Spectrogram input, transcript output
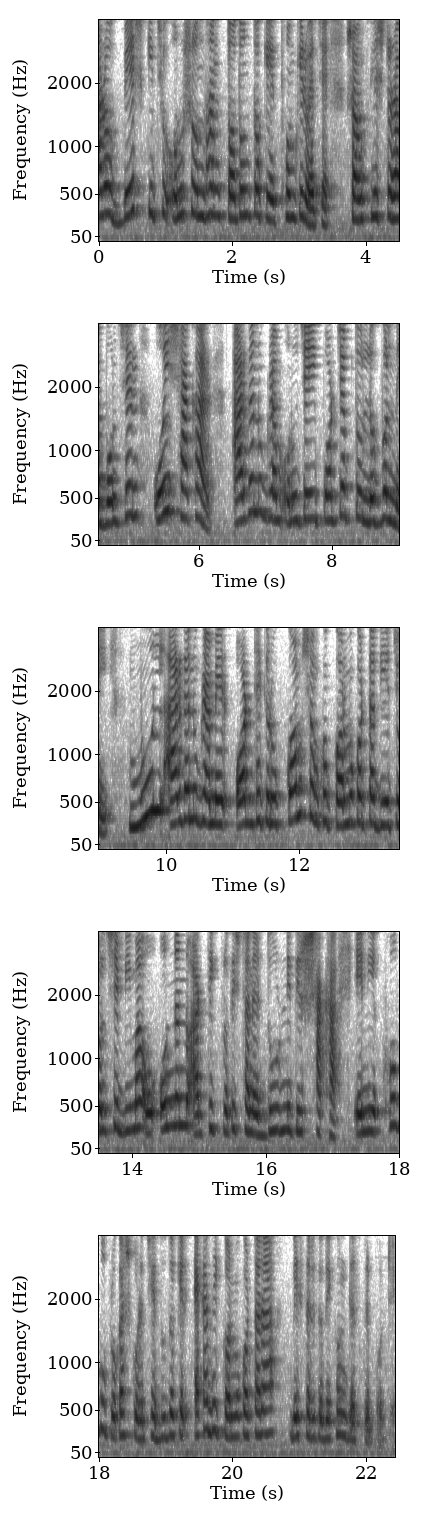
আরও বেশ কিছু অনুসন্ধান তদন্তকে থমকে রয়েছে। সংশ্লিষ্টরা বলছেন, ওই শাখার আর্গানোগ্রাম অনুযায়ী পর্যাপ্ত লোকবল নেই। মূল আর্গানোগ্রামের অর্ধেকেরও কম সংখ্যক কর্মকর্তা দিয়ে চলছে বিমা ও অন্যান্য আর্থিক প্রতিষ্ঠানের দুর্নীতির শাখা। এ নিয়ে ক্ষোভও প্রকাশ করেছে দুদকের একাধিক কর্মকর্তারা। বিস্তারিত দেখুন ডেস্ক রিপোর্টে।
